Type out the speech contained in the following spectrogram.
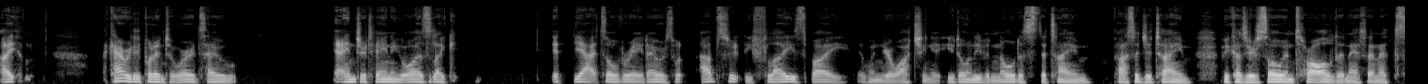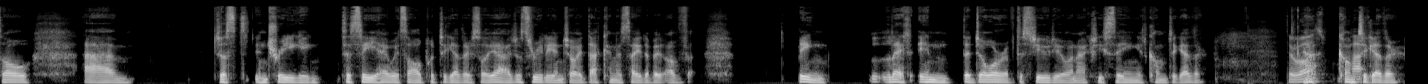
I I can't really put into words how entertaining it was. Like it, yeah, it's over eight hours, but absolutely flies by when you're watching it. You don't even notice the time passage of time because you're so enthralled in it, and it's so um just intriguing to see how it's all put together. So yeah, I just really enjoyed that kind of side of it of being let in the door of the studio and actually seeing it come together. There was yeah, come pa- together.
